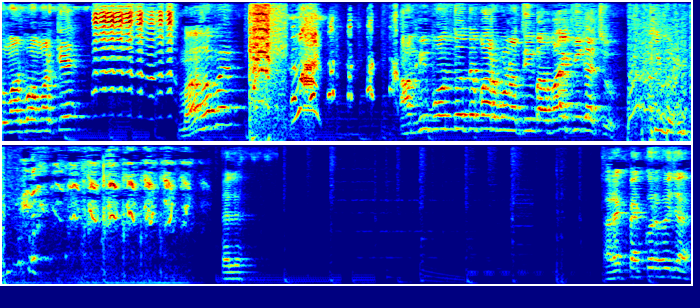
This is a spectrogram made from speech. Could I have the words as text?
তোমার বউ আমার কে? মা হবে। আমি বন্ধু হতে পারব না তুমি বাবাই ঠিক আছো। হ্যালো আরেক প্যাক করে হয়ে যাক।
